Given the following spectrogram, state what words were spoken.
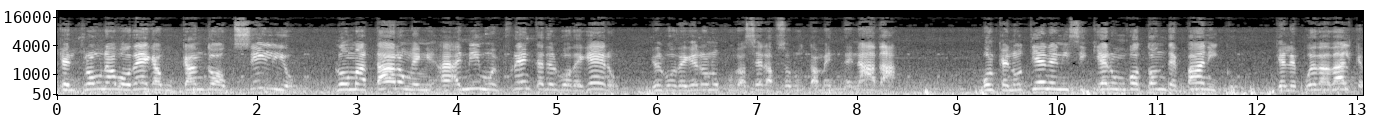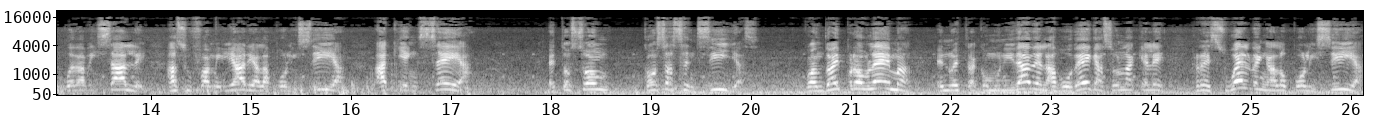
que entró a una bodega buscando auxilio. Lo mataron en, ahí mismo enfrente del bodeguero. Y el bodeguero no pudo hacer absolutamente nada. Porque no tiene ni siquiera un botón de pánico que le pueda dar, que pueda avisarle a su familiar y a la policía, a quien sea. Estos son cosas sencillas. Cuando hay problemas en nuestra comunidad, de las bodegas son las que le resuelven a los policías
